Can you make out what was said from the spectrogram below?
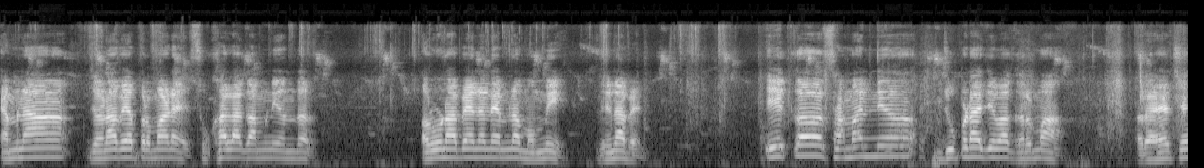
એમના જણાવ્યા પ્રમાણે સુખાલા ગામની અંદર અરુણાબેન અને એમના મમ્મી રીનાબેન એક સામાન્ય ઝૂંપડા જેવા ઘરમાં રહે છે.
